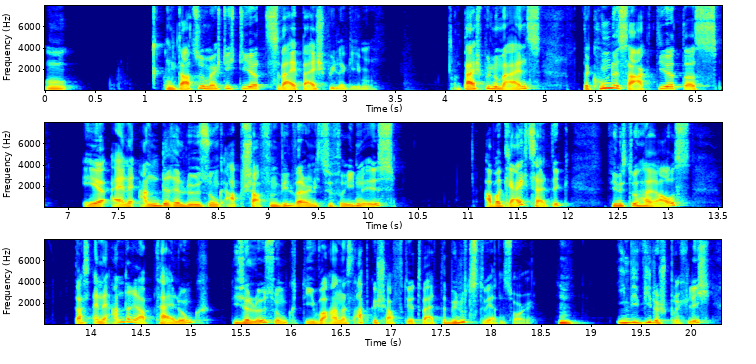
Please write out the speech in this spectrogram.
Mm. Und dazu möchte ich dir zwei Beispiele geben. Beispiel Nummer eins: Der Kunde sagt dir, dass er eine andere Lösung abschaffen will, weil er nicht zufrieden ist. Aber gleichzeitig findest du heraus, dass eine andere Abteilung dieser Lösung, die woanders abgeschafft wird, weiter benutzt werden soll. Hm. Irgendwie widersprüchlich.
